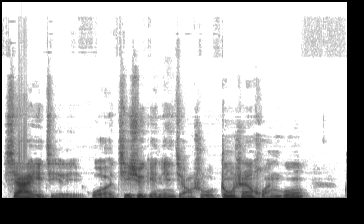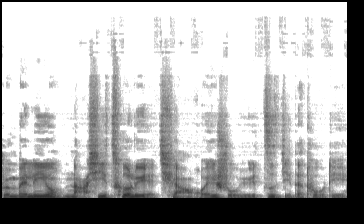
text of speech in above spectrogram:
下一集里，我继续给您讲述中山桓公。准备利用哪些策略抢回属于自己的土地？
